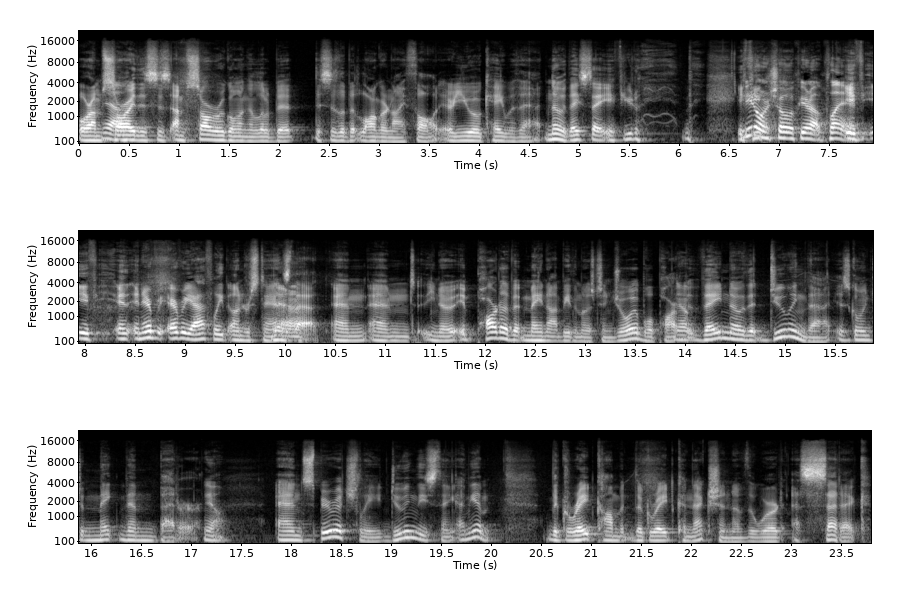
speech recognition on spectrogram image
or "I'm Yeah. sorry, this is. I'm sorry, we're going a little bit. This is a little bit longer than I thought. Are you okay with that?" No, they say if you. If, you, don't show up, you're not playing. if if and, and every every athlete understands Yeah. that and and you know it, part of it may not be the most enjoyable part Yep. but they know that doing that is going to make them better yeah. and spiritually doing these things I mean, the great com- the great connection of the word ascetic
